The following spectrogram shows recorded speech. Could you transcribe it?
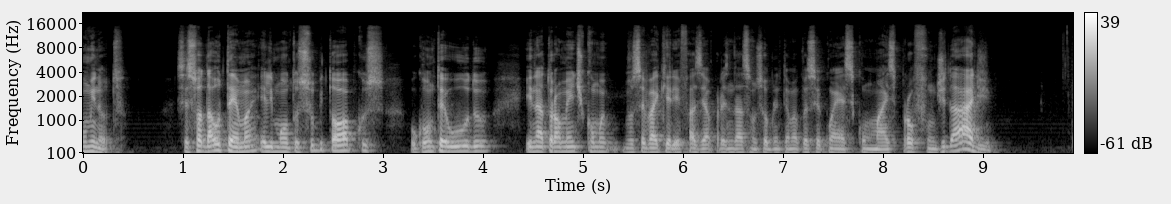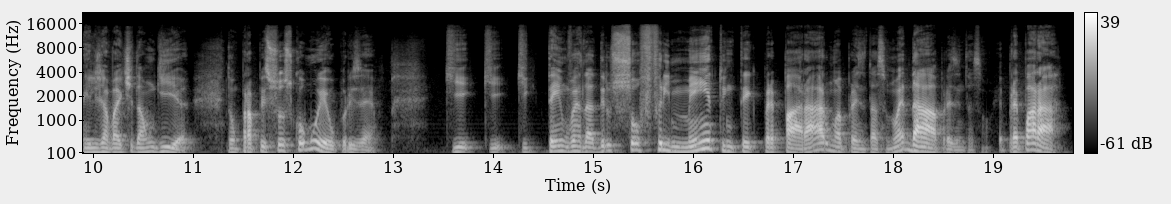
um minuto. Você só dá o tema, ele monta os subtópicos, o conteúdo e, naturalmente, como você vai querer fazer a apresentação sobre um tema que você conhece com mais profundidade, ele já vai te dar um guia. Então, para pessoas como eu, por exemplo, que, que, que tem um verdadeiro sofrimento em ter que preparar uma apresentação, não é dar a apresentação, é preparar.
